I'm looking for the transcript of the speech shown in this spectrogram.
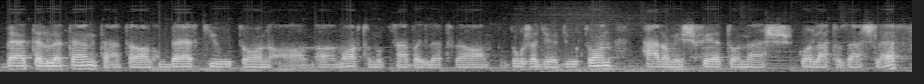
belterületen, tehát a Berki úton, a Marton utcában, illetve a Dózsa György úton három és fél tonnás korlátozás lesz.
